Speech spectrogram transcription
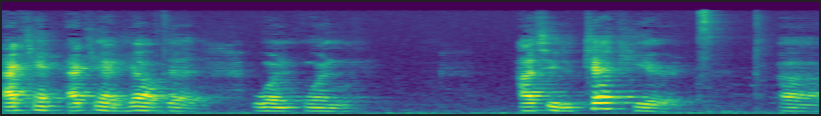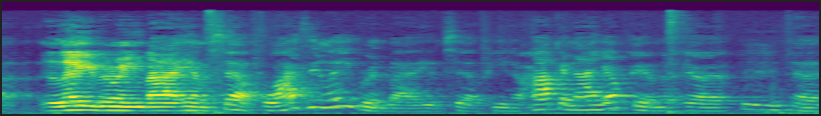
I can't I can't help that when when I see the tech here uh, laboring by himself. Why is he laboring by himself? You know, how can I help him? Uh, Mhm. uh,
